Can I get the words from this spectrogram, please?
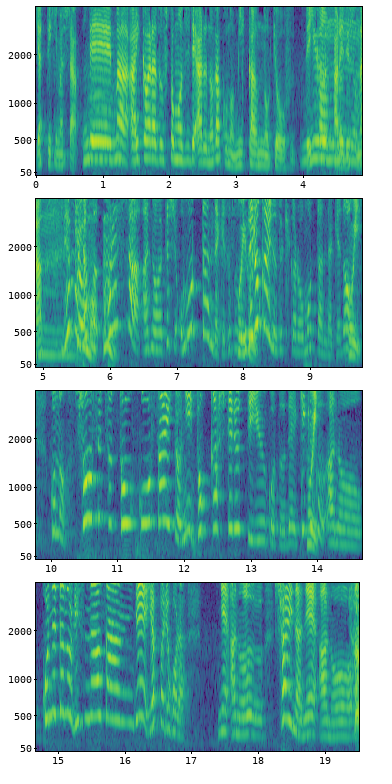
やってきました。でまあ相変わらず太文字であるのがこの未完の恐怖っていうあれですな。でもやっぱこうん。れさ、あの私思ったんだけどそのゼロ回の時から思ったんだけどこの小説投稿サイトに特化してるっていうことで結局あの小ネタのリスナーさんでやっぱりほらねあのシャイなねあの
